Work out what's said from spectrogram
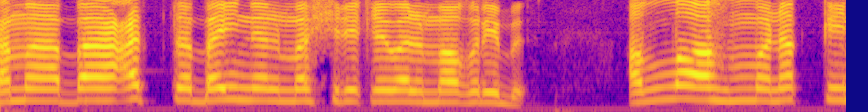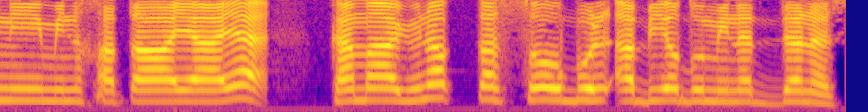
கமா பா அத்த பைனல் மஷ்ரி வல் மக்ரிப். அல்லாஹும நக்கினி மின் ஹதாயாய கமா யுனக்க சோபுல் அபியது மினத் தனஸ்.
